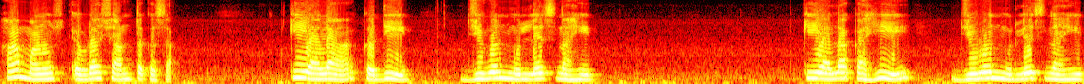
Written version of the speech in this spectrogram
हा माणूस एवढा शांत कसा? की याला कधी जीवन मूल्यच नाहीत की याला काही जीवनमूल्येच नाहीत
